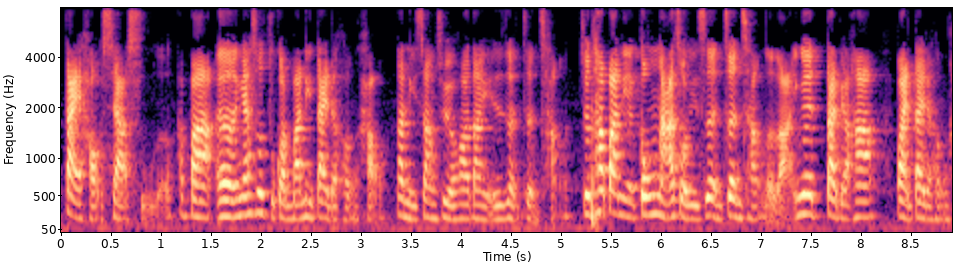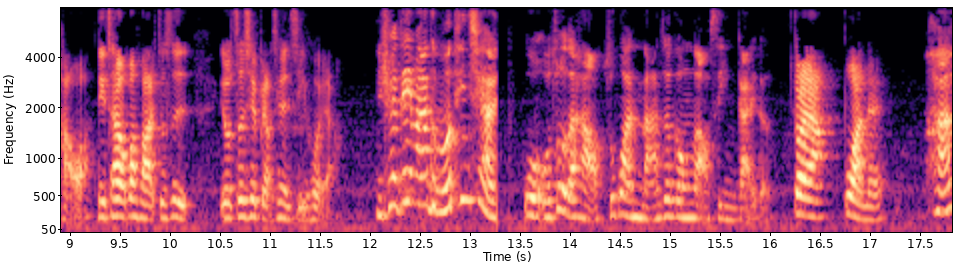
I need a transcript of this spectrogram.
带好下属了。他把，嗯，应该说主管把你带的很好，那你上去的话当然也是很正常。就他把你的功拿走也是很正常的啦，因为代表他把你带的很好啊，你才有办法就是有这些表现的机会啊。你确定吗？怎么听起来我我做的好，主管拿这功劳是应该的？对啊，不然呢？哈？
